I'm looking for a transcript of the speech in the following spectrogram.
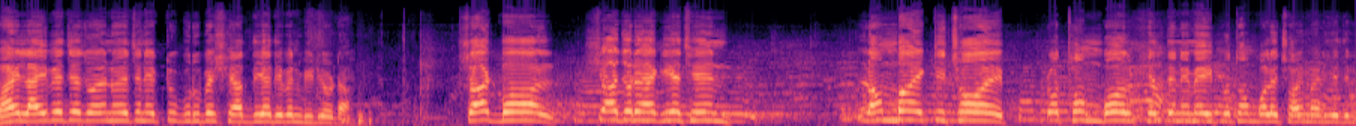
ভাই লাইভে যে জয়েন হয়েছেন, একটু গ্রুপে শেয়ার দিয়ে দেবেন ভিডিওটা শর্ট বল সাজরে হাঁকিয়েছেন লম্বা একটি ছয়, প্রথম বল খেলতে নেমে এই প্রথম বলে ছয় মারিয়ে দিল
